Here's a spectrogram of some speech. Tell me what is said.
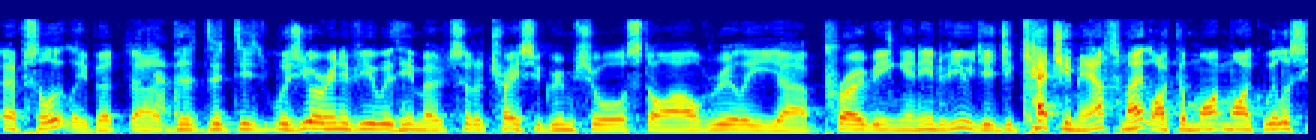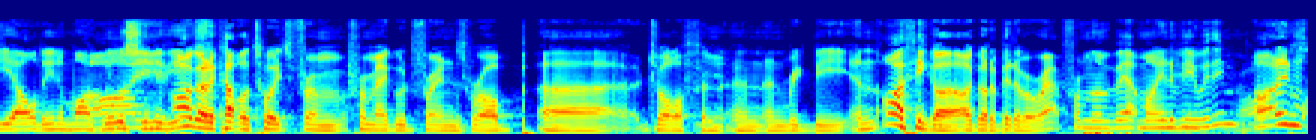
absolutely. But uh, the, the, did, was your interview with him a sort of Tracy Grimshaw style, really uh, probing an interview? Did you catch him out, mate, like the Mike, Mike Willesee, the old inner Mike Willesee interview? I got a couple of tweets from, from our good friends Rob uh, Jolliffe and, and, and Rigby, and I think I, I got a bit of a rap from them about my interview with him. I didn't,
